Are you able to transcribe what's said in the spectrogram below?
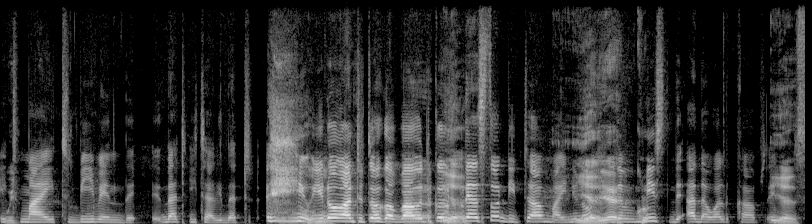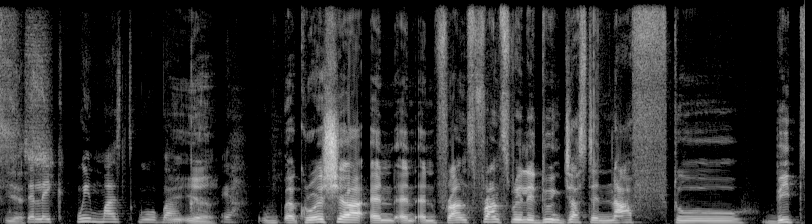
It We- might be even the, that Italy that you, you don't want to talk about because Yeah. they're so determined. You know, Yeah. Yeah. they've missed the other World Cups. and Yes. Yes. They're like, we must go back. Yeah. Yeah. Uh, Croatia and, and, and France, France really doing just enough to beat,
